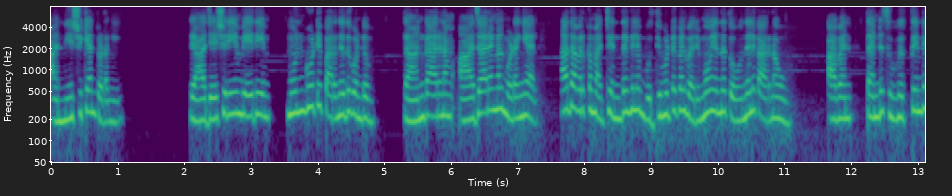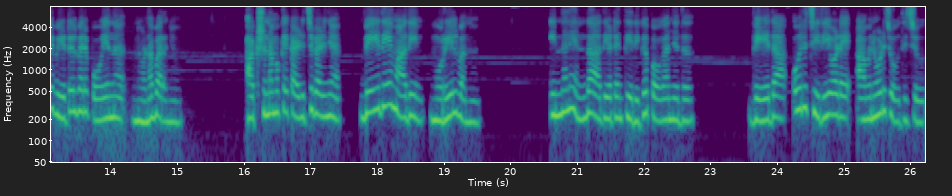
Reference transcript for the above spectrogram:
അന്വേഷിക്കാൻ തുടങ്ങി. രാജേശ്വരിയും വേദിയും മുൻകൂട്ടി പറഞ്ഞതുകൊണ്ടും താൻ കാരണം ആചാരങ്ങൾ മുടങ്ങിയാൽ അതവർക്ക് മറ്റെന്തെങ്കിലും ബുദ്ധിമുട്ടുകൾ വരുമോ എന്ന തോന്നൽ കാരണവും അവൻ തന്റെ സുഹൃത്തിന്റെ വീട്ടിൽ വരെ പോയെന്ന് നുണ പറഞ്ഞു. ഭക്ഷണമൊക്കെ കഴിച്ചു കഴിഞ്ഞ് വേദയും ആദ്യം മുറിയിൽ വന്നു. ഇന്നലെ എന്താ ആദ്യേട്ടൻ തിരികെ പോകാഞ്ഞത്? വേദ ഒരു ചിരിയോടെ അവനോട് ചോദിച്ചു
